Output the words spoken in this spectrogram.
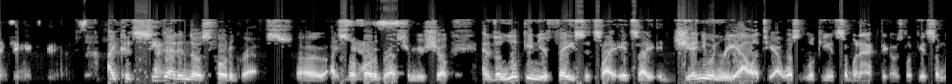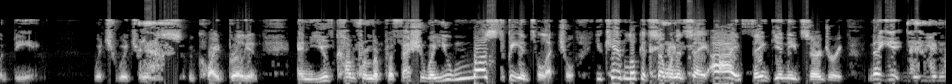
changing experience. I could see and, that in those photographs. Uh, I saw yes. photographs from your show, and the look in your face. It's like it's like genuine reality. I wasn't looking at someone acting. I was looking at someone being. Which which was quite brilliant. And you've come from a profession where you must be intellectual. You can't look at someone and say, "I think you need surgery." No, you you,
